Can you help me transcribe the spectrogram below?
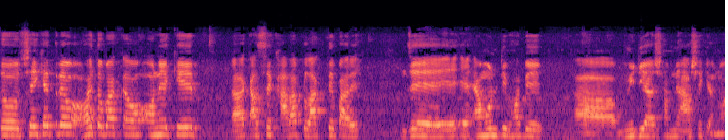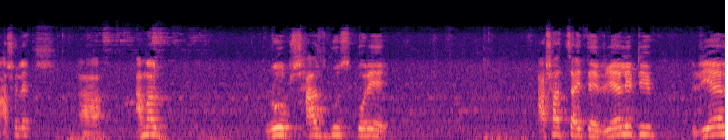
তো সেই ক্ষেত্রে হয়তো বা অনেকের কাছে খারাপ লাগতে পারে যে এমনটিভাবে মিডিয়ার সামনে আসে কেন? আসলে আমার রূপ সাজগুজ করে আসার চাইতে রিয়েলিটি রিয়েল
